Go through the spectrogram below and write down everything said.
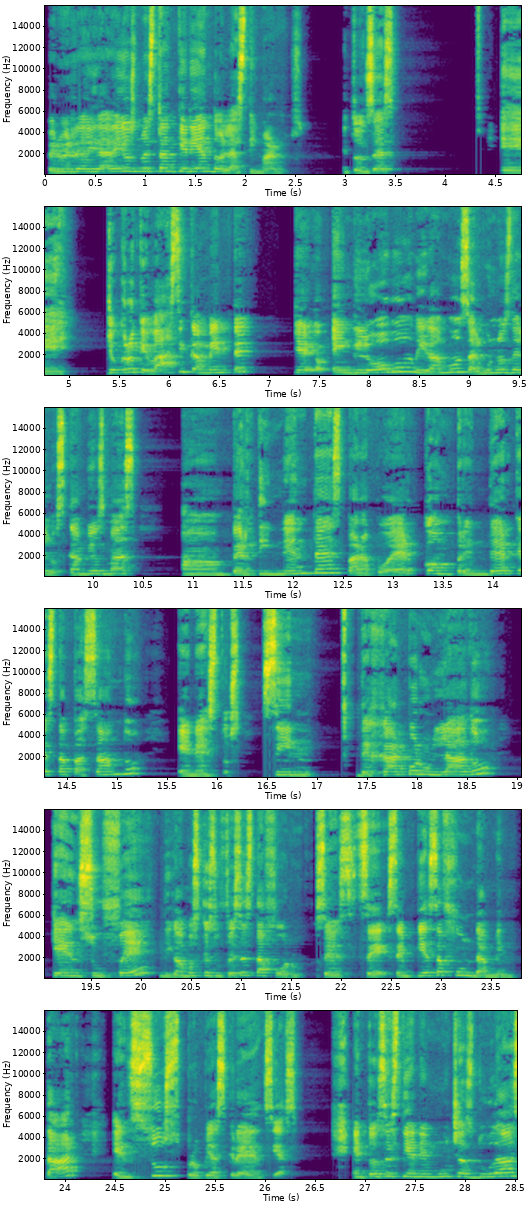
Pero en realidad ellos no están queriendo lastimarnos. Entonces, eh, yo creo que básicamente englobo, digamos, algunos de los cambios más pertinentes para poder comprender qué está pasando en estos, sin dejar por un lado que en su fe, digamos que su fe se, está se, empieza a fundamentar en sus propias creencias. Entonces tiene muchas dudas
